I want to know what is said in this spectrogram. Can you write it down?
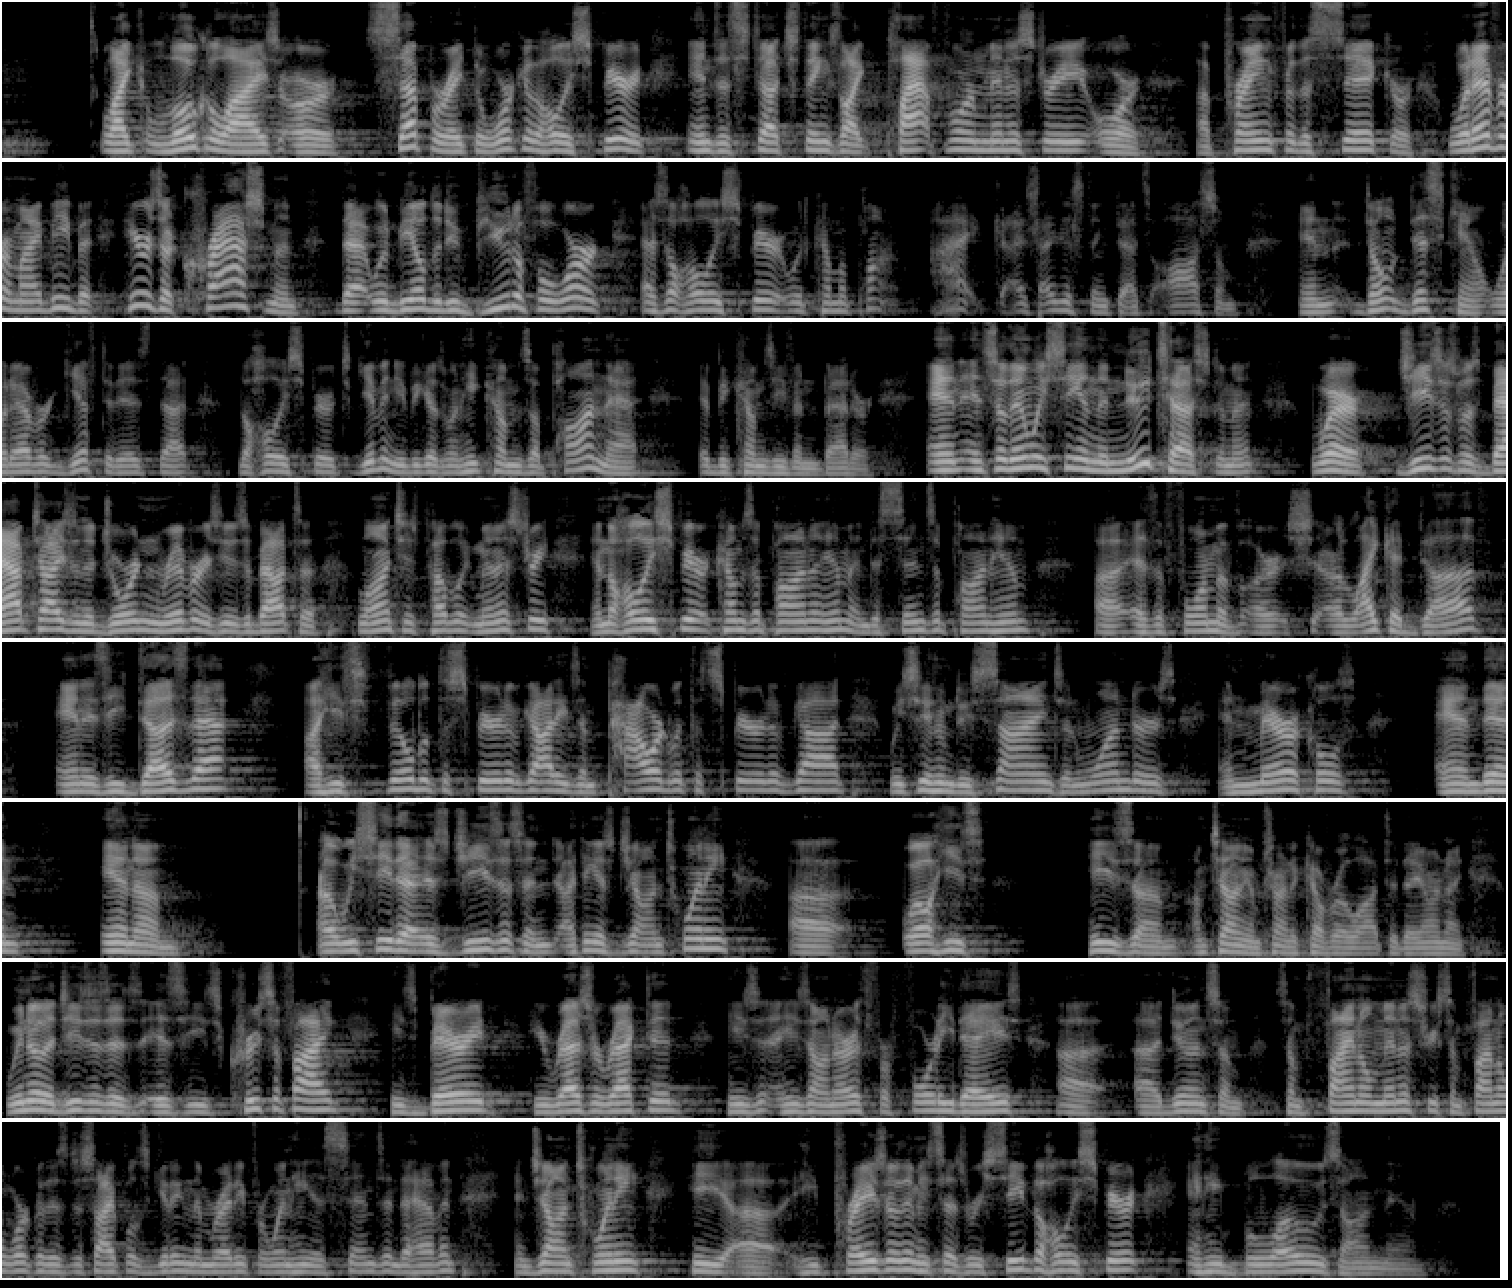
like localize or separate the work of the Holy Spirit into such things like platform ministry or uh, praying for the sick or whatever it might be. But here's a craftsman that would be able to do beautiful work as the Holy Spirit would come upon. I, guys, I just think that's awesome. And don't discount whatever gift it is that the Holy Spirit's given you because when He comes upon that, it becomes even better. And, and so then we see in the New Testament where Jesus was baptized in the Jordan River as he was about to launch his public ministry, and the Holy Spirit comes upon him and descends upon him uh, as a form of, or, or, like a dove. And as he does that, uh, he's filled with the Spirit of God. He's empowered with the Spirit of God. We see him do signs and wonders and miracles. And then in, um, uh, we see that as Jesus, and I think it's John 20, uh, well, he's, he's um, I'm telling you, I'm trying to cover a lot today, aren't I? We know that Jesus is, is he's crucified, he's buried, he resurrected, he's, he's on earth for 40 days. Uh, uh, doing some, some final ministry, some final work with his disciples, getting them ready for when he ascends into heaven. In John 20, he, uh, he prays with them. He says, Receive the Holy Spirit, and he blows on them.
